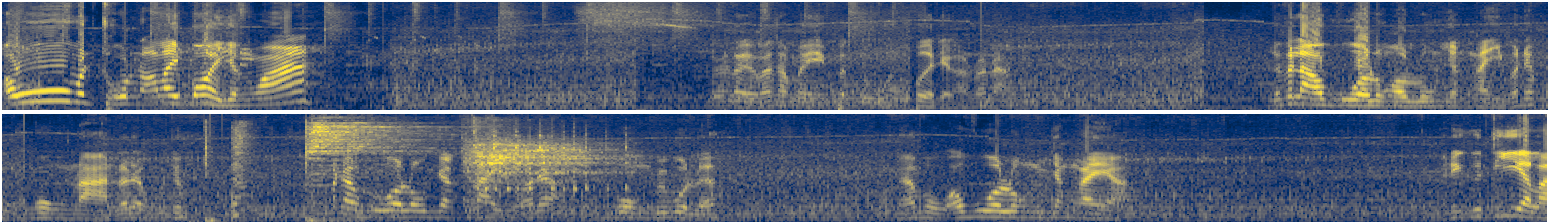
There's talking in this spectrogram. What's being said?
เอ้ามันชนอะไรบ่อยอย่างวะเรื่องอะไรวะทำไมประตูมันเปิดอย่างนั้นวะน่ะแล้วเวลาเอาวัวลงเอาลงยังไงวะเนี่ยผมงงนานแล้วเนี่ยคุณผู้ชมมันเอาวัวลงยังไงวะเนี่ยงงไปหมดเลยนะผมเอาวัวลงยังไงอะอันนี้คือที่อะไร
